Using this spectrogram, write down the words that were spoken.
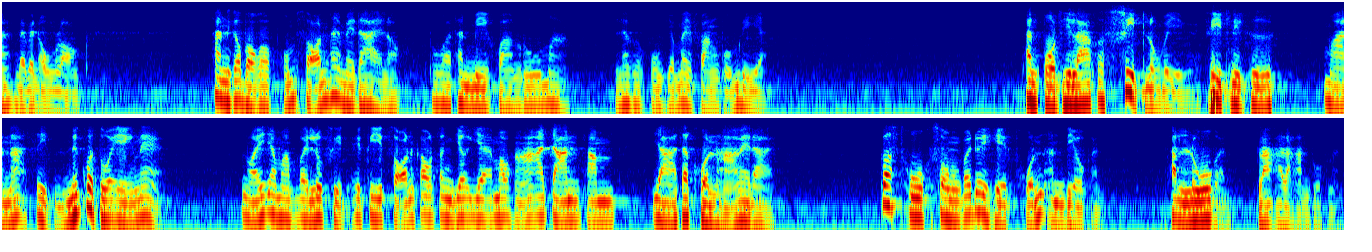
นะแต่เป็นองค์รอง ท่านก็บอกว่าผมสอนให้ไม่ได้หรอกเพราะว่าท่านมีความรู้มาก แล้วก็คงจะไม่ฟังผมดีอะท่านโปรทีละก็ซีดลงไปอีกซีดนี่คือ มานะซีดนึกว่าตัวเองแน่ หน่อยจะมาไปลูกศิษย์ไอ้ทีสอนเขาตั้งเยอะแยะมาหาอาจารย์ทำยาสักคนหาไม่ได้ ก็ถูกส่งไปด้วยเหตุผลอันเดียวกัน ท่านรู้กันพระอรหันต์พวกนั้น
